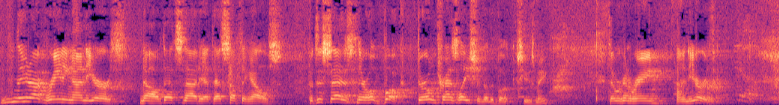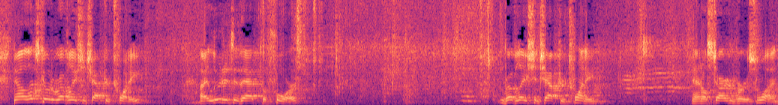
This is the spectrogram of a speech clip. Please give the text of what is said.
you're not reigning on the earth. No, that's not it. That's something else. But this says in their own book, their own translation of the book, excuse me, that we're going to reign on the earth. Now let's go to Revelation chapter 20. I alluded to that before. Revelation chapter 20, and I'll start in verse 1.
